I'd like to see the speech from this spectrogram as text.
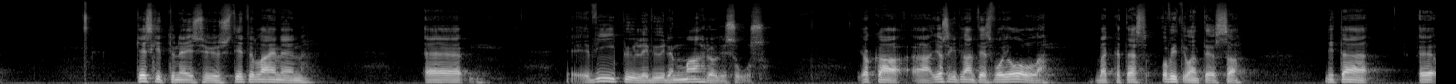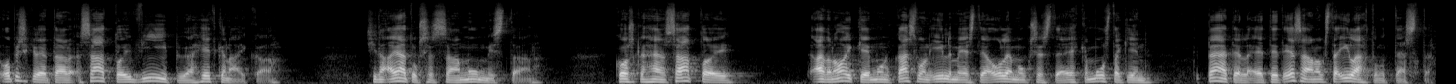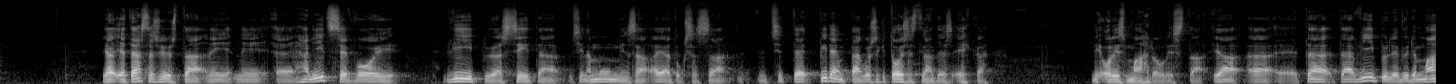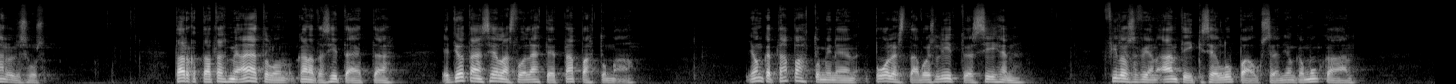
keskittyneisyys, tietynlainen äh, viipyilevyyden mahdollisuus, joka äh, jossakin tilanteessa voi olla, vaikka tässä ovitilanteessa, niin tämä opiskelijatar saattoi viipyä hetken aikaa siinä ajatuksessaan mummistaan, koska hän saattoi aivan oikein mun kasvon ilmeestä ja olemuksesta ja ehkä muustakin päätellä, että, että Esa on oikeastaan ilahtunut tästä. Ja, ja tästä syystä niin, niin, hän itse voi viipyä siitä, siinä mumminsa ajatuksessa nyt sitten pidempään kuin jossakin toisessa tilanteessa ehkä. niin olisi mahdollista. Ja tämä viipylevyyden mahdollisuus tarkoittaa taas meidän ajattelun kannalta sitä, että, että jotain sellaista voi lähteä tapahtumaan, jonka tapahtuminen puolestaan voisi liittyä siihen filosofian antiikkiseen lupaukseen, jonka mukaan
